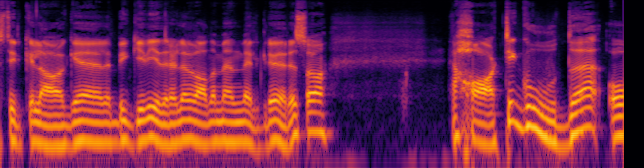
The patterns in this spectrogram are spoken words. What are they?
styrke laget eller bygge videre, eller hva de enn velger å gjøre, så jeg har til gode å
